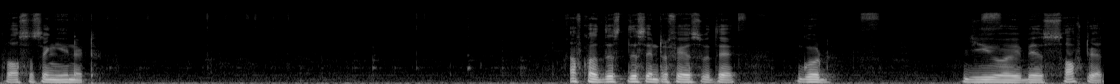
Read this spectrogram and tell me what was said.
processing unit. Of course, this this interface with a good GUI based software.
